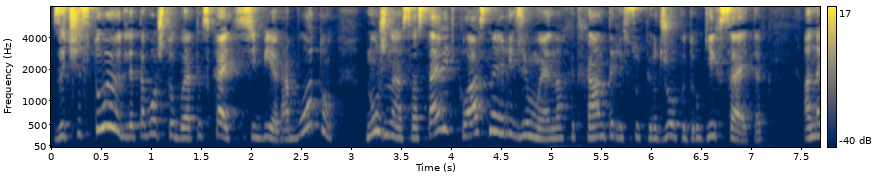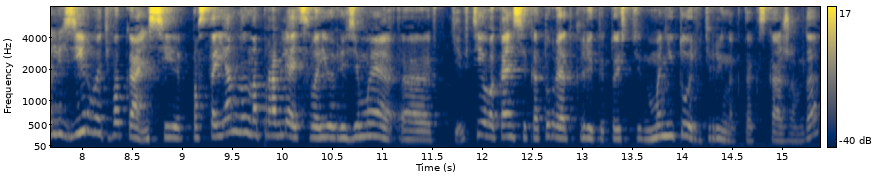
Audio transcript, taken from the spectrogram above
Зачастую для того, чтобы отыскать себе работу, нужно составить классное резюме на HeadHunter, SuperJob и других сайтах – анализировать вакансии, постоянно направлять свое резюме э, в те вакансии, которые открыты, то есть мониторить рынок, так скажем, да.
